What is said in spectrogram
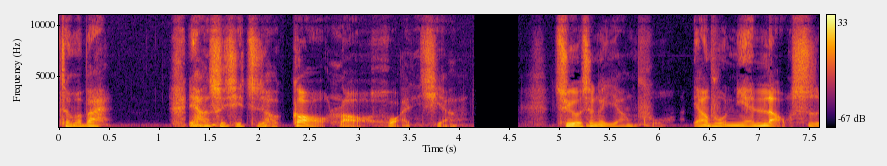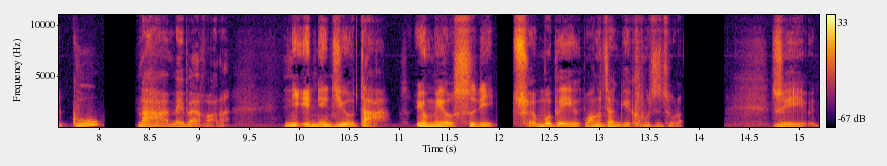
怎么办？杨士奇只好告老还乡，只有剩个杨溥。杨溥年老势孤，那没办法了。你年纪又大，又没有势力，全部被王政给控制住了。所以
